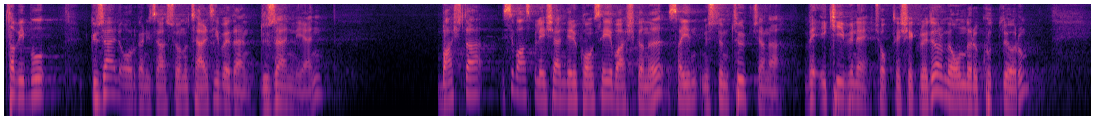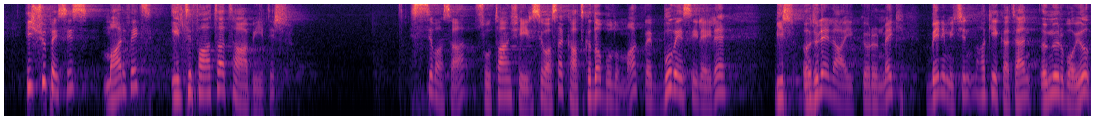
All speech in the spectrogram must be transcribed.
Tabii bu güzel organizasyonu tertip eden, düzenleyen Başta Sivas Bileşenleri Konseyi Başkanı Sayın Müslüm Türkcan'a ve ekibine çok teşekkür ediyorum ve onları kutluyorum. Hiç şüphesiz marifet iltifata tabidir. Sivas'a, Sultanşehir Sivas'a katkıda bulunmak ve bu vesileyle bir ödüle layık görülmek benim için hakikaten ömür boyu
